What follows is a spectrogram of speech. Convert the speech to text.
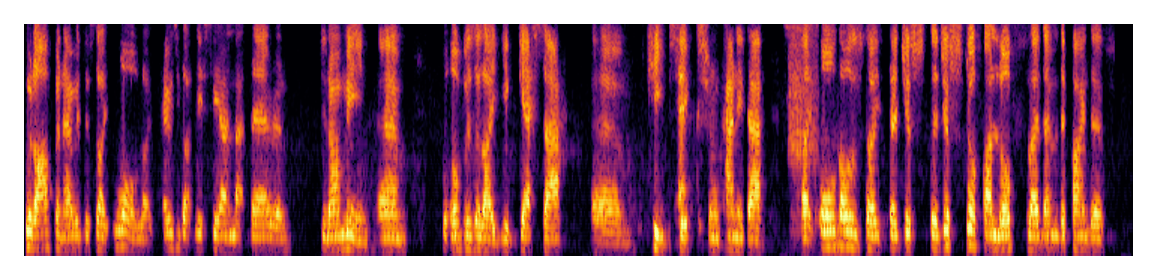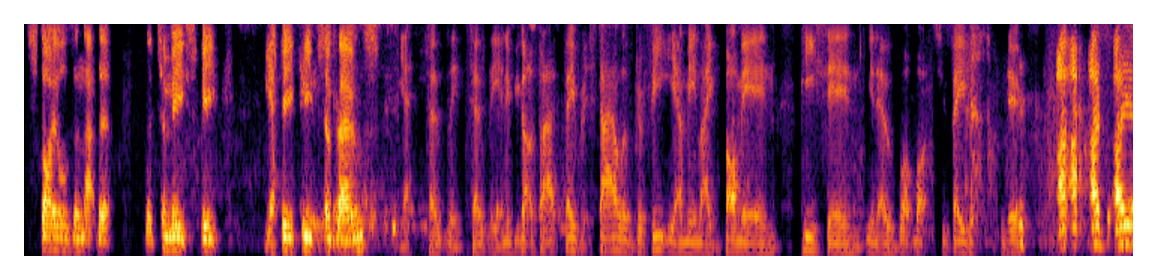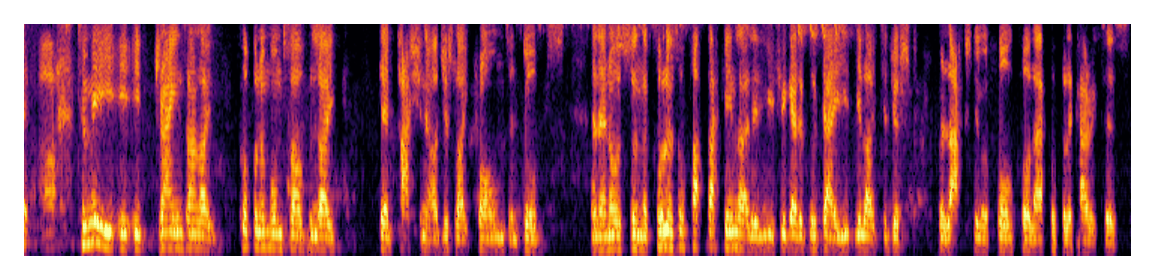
good half an hour, just like whoa, like how's he got this here and that there, and you know what I mean. Um, but others are like your Geser um, Keep Six from Canada. Like all those, like they're just they're just stuff I love. Like them, the kind of styles and that that, that to me speak yeah. speak heaps and bounds. Yeah, totally, totally. And if you've got a favorite style of graffiti, I mean, like bombing, piecing, you know, what what's your favorite to do? It's, I, I, I, uh, to me, it, it drains on like a couple of months of like dead passionate. I just like chromes and dubs and then all of a sudden the colours will pop back in. Like if you get a good day, you, you like to just relax, do a full colour, a couple of characters.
